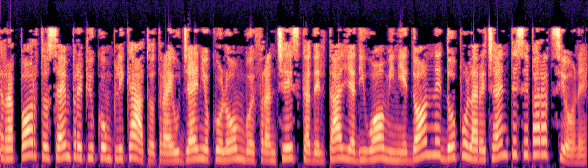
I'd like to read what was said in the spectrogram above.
Rapporto sempre più complicato tra Eugenio Colombo e Francesca del Taglia di uomini e donne dopo la recente separazione.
